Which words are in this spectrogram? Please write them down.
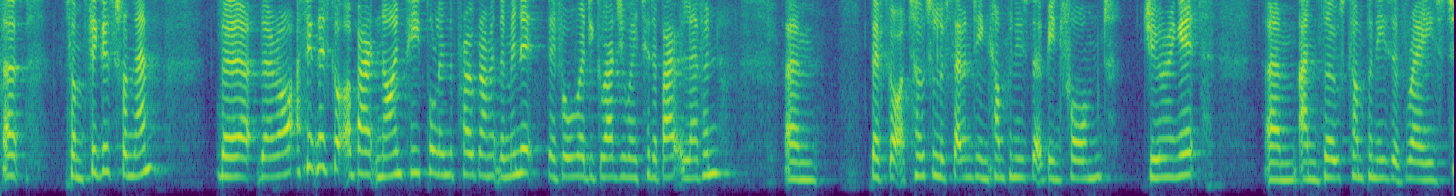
Uh, some figures from them. There, there are, I think they've got about nine people in the program at the minute. They've already graduated about 11. Um, they've got a total of 17 companies that have been formed during it. Um, and those companies have raised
